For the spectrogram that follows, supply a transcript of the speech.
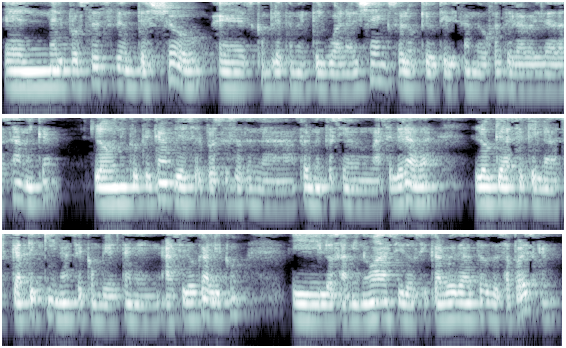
En el proceso de un té show es completamente igual al Shen, solo que utilizando hojas de la variedad asámica. Lo único que cambia es el proceso de la fermentación acelerada, lo que hace que las catequinas se conviertan en ácido cálico y los aminoácidos y carbohidratos desaparezcan,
